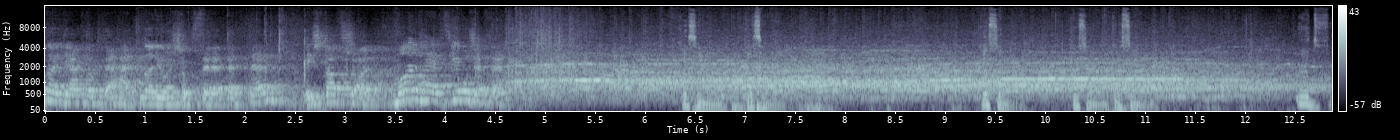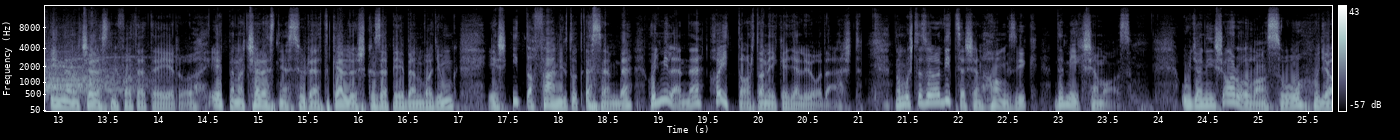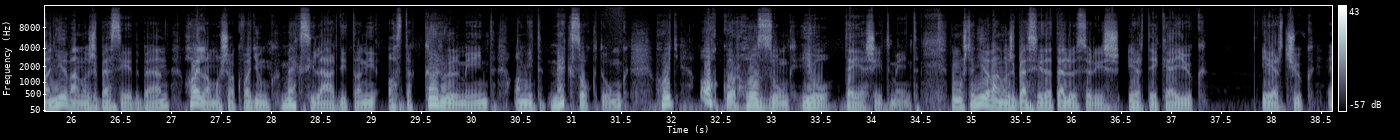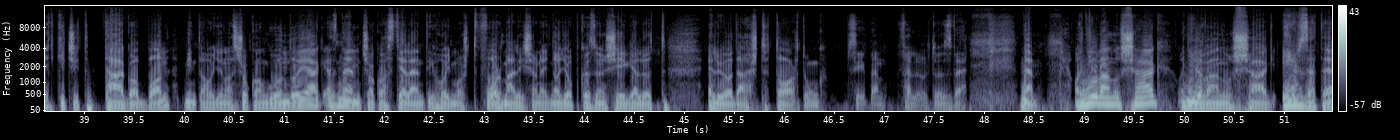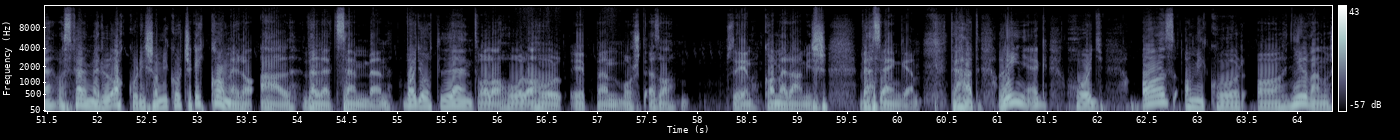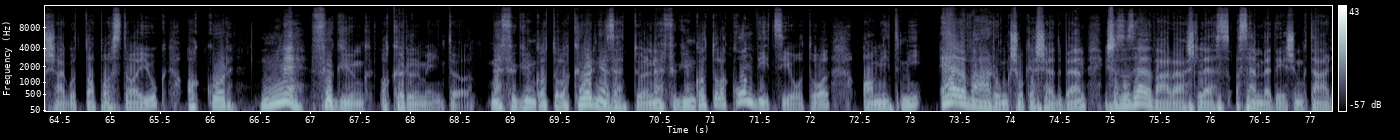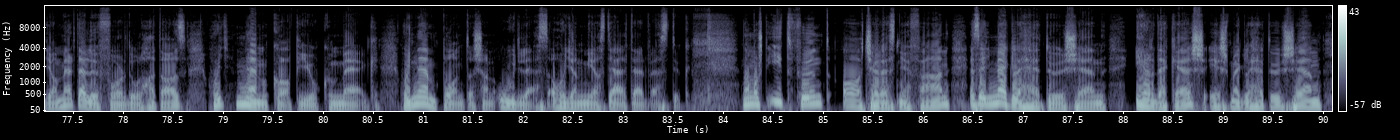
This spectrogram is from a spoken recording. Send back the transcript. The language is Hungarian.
Fogadjátok tehát nagyon sok szeretettel, és tapsal Manherz Józsefet! Köszönöm, köszönöm. Köszönöm, köszönöm, köszönöm. Üdv innen a cseresznyefa tetejéről. Éppen a cseresznye szüret kellős közepében vagyunk, és itt a fán jutott eszembe, hogy mi lenne, ha itt tartanék egy előadást. Na most ez olyan viccesen hangzik, de mégsem az. Ugyanis arról van szó, hogy a nyilvános beszédben hajlamosak vagyunk megszilárdítani azt a körülményt, amit megszoktunk, hogy akkor hozzunk jó teljesítményt. Na most a nyilvános beszédet először is értékeljük értsük egy kicsit tágabban, mint ahogyan azt sokan gondolják. Ez nem csak azt jelenti, hogy most formálisan egy nagyobb közönség előtt előadást tartunk szépen felöltözve. Nem. A nyilvánosság, a nyilvánosság érzete, az felmerül akkor is, amikor csak egy kamera áll veled szemben. Vagy ott lent valahol, ahol éppen most ez a az én kamerám is vesz engem. Tehát a lényeg, hogy az, amikor a nyilvánosságot tapasztaljuk, akkor ne függjünk a körülménytől, ne függjünk attól a környezettől, ne függjünk attól a kondíciótól, amit mi elvárunk sok esetben, és ez az elvárás lesz a szenvedésünk tárgya, mert előfordulhat az, hogy nem kapjuk meg, hogy nem pontosan úgy lesz, ahogyan mi azt elterveztük. Na most itt fönt a cseresznyefán, ez egy meglehetősen érdekes és meglehetősen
